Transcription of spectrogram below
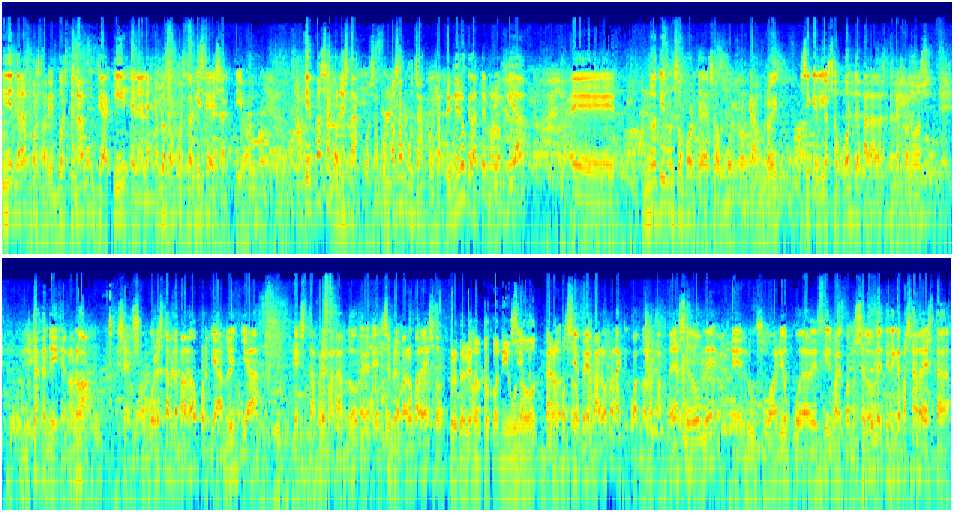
y detrás pues también puedes tener algo que aquí, en el ejemplo que han puesto aquí, se desactiva. ¿Qué pasa con estas cosas? Pues pasan muchas cosas. Primero que la tecnología eh, no tiene un soporte de software, porque Android sí que dio soporte para los teléfonos. Mucha gente dice, no, no, no, el software está preparado porque Android ya está preparando, eh, él se preparó para eso. Pero todavía no tocó ni uno, Se, claro, se preparó para que cuando la pantalla se doble, el usuario pueda decir, vale, cuando se doble tiene que pasar a esta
